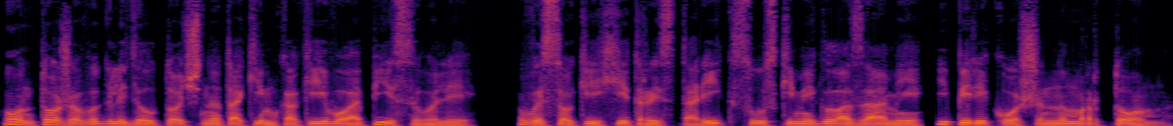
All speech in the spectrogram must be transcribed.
Он тоже выглядел точно таким, как его описывали. Высокий хитрый старик с узкими глазами и перекошенным ртом.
